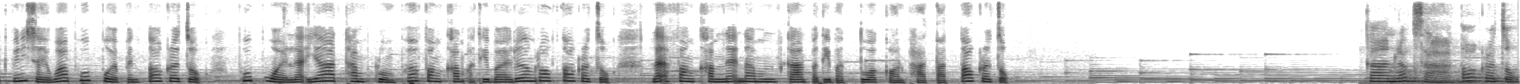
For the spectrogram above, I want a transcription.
ทย์วินิจฉัยว่าผู้ป่วยเป็นต้อกระจก ผู้ป่วยและญาติทำกลุ่มเพื่อฟังคำอธิบายเรื่องโรคต้อกระจก และฟังคำแนะนำการปฏิบัติตัวก่อนผ่าตัดต้อกระจก การรักษาต้อกระจก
